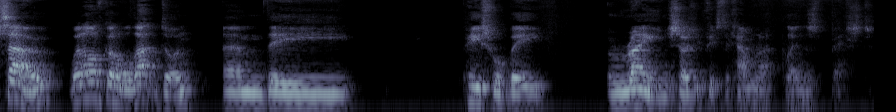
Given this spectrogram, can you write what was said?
So, when I've got all that done, um, the piece will be arranged so it fits the camera lens best.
